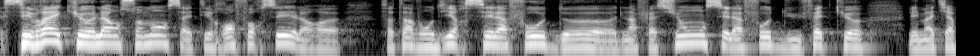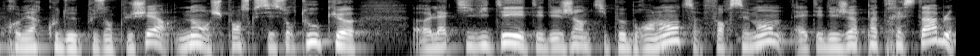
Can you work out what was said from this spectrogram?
c'est vrai que là, en ce moment, ça a été renforcé. Alors, euh, certains vont dire c'est la faute de, euh, de l'inflation, c'est la faute du fait que les matières premières coûtent de plus en plus cher. Non, je pense que c'est surtout que euh, l'activité était déjà un petit peu branlante, forcément, elle était déjà pas très stable,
